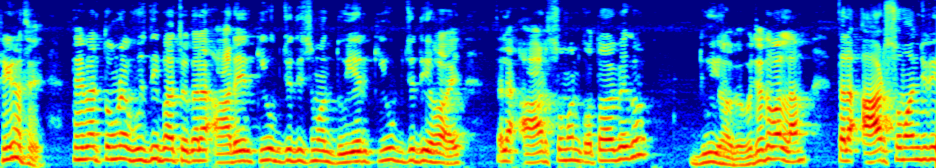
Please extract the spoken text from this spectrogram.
ঠিক আছে? তো এবার তোমরা বুঝতেই পারছ, তাহলে আর এর কিউব যদি সমান দুইয়ের কিউব যদি হয়, তাহলে আর সমান কত হবে গো? দুই হবে, বুঝতে পারলাম? তাহলে আর সমান যদি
